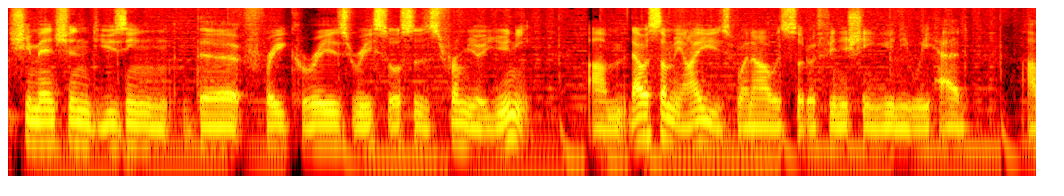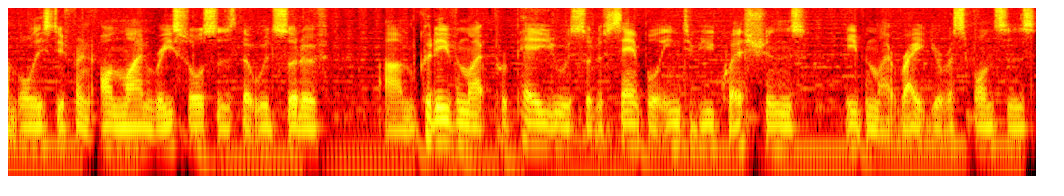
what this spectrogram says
she mentioned using the free careers resources from your uni. Um, that was something I used when I was sort of finishing uni. We had um, all these different online resources that would sort of um, could even like prepare you with sort of sample interview questions, even like rate your responses.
